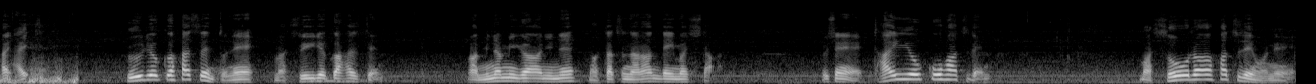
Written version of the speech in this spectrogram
はい、はい、風力発電とね、まあ、水力発電、まあ、南側にね、まあ、2つ並んでいました。そしてね、太陽光発電。まあ、ソーラー発電はね、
